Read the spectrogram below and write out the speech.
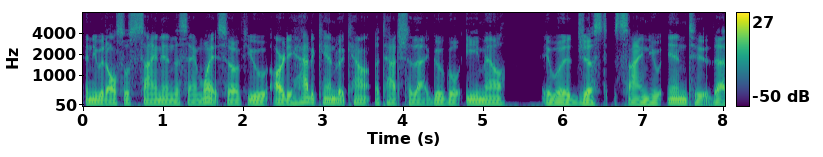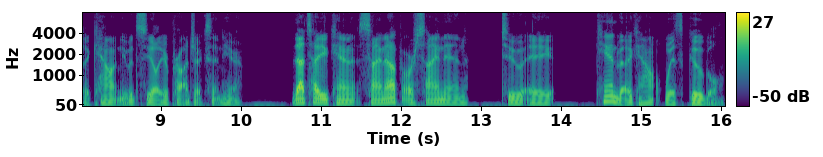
and you would also sign in the same way. So if you already had a Canva account attached to that Google email, it would just sign you into that account and you would see all your projects in here. That's how you can sign up or sign in to a Canva account with Google.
